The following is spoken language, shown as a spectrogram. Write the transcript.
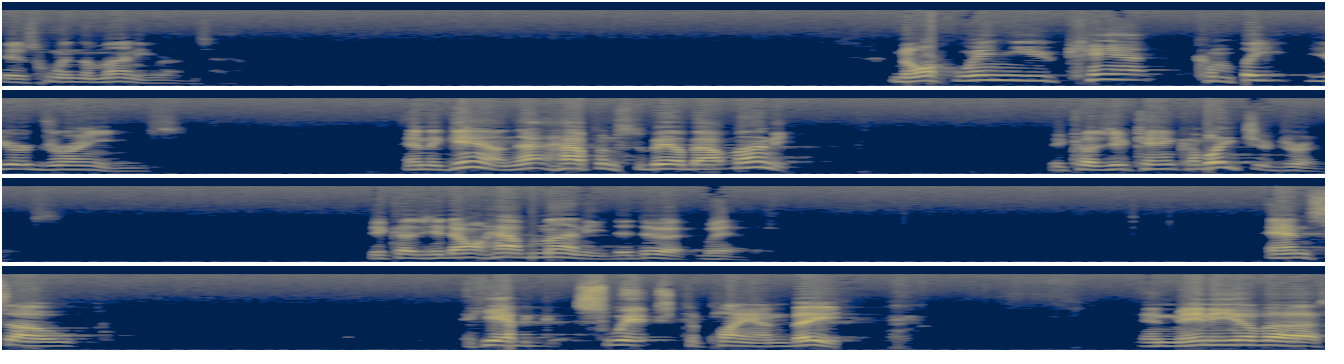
is when the money runs out. nor when you can't complete your dreams. And again, that happens to be about money because you can't complete your dreams because you don't have money to do it with. And so he had to switch to plan B. And many of us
